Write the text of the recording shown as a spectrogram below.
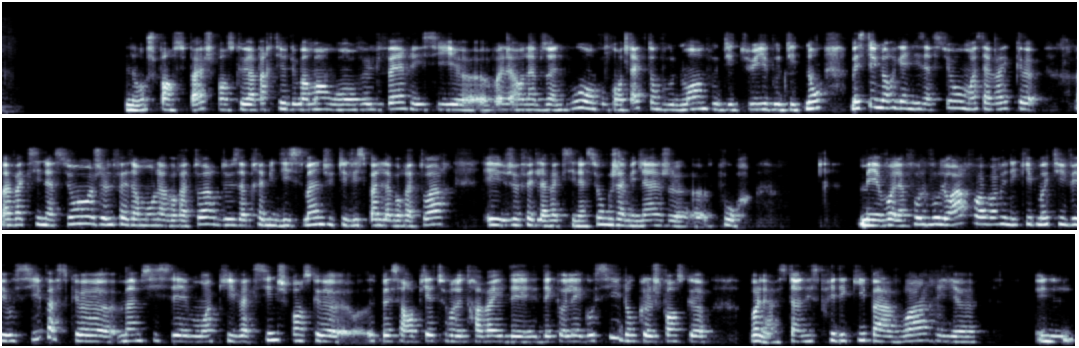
Non, je pense pas. Je pense qu'à partir du moment où on veut le faire et si euh, voilà, on a besoin de vous, on vous contacte, on vous demande, vous dites oui, vous dites non. Mais c'est une organisation. Moi, c'est vrai que ma vaccination, je le fais dans mon laboratoire deux après-midi semaine. J'utilise pas le laboratoire et je fais de la vaccination que j'aménage euh, pour. Mais voilà, faut le vouloir, faut avoir une équipe motivée aussi parce que même si c'est moi qui vaccine, je pense que ben, ça empiète sur le travail des, collègues aussi. Donc, euh, je pense que voilà, c'est un esprit d'équipe à avoir et euh, une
